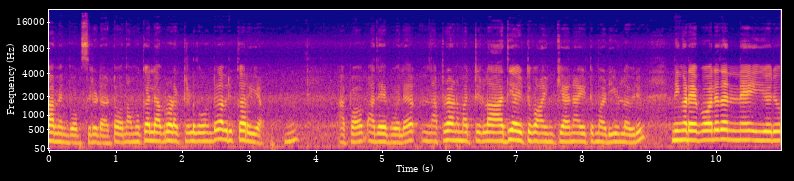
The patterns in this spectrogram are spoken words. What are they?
കമന്റ് ബോക്സിലിടുക കേട്ടോ നമുക്ക് എല്ലാ പ്രോഡക്റ്റ് ഉള്ളത് കൊണ്ട് അവർക്കറിയാം. ഉം. അപ്പം അതേപോലെ അപ്പോഴാണ് മറ്റുള്ള ആദ്യമായിട്ട് വാങ്ങിക്കാനായിട്ട് മടിയുള്ളവരും നിങ്ങളുടെ പോലെ തന്നെ ഈ ഒരു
